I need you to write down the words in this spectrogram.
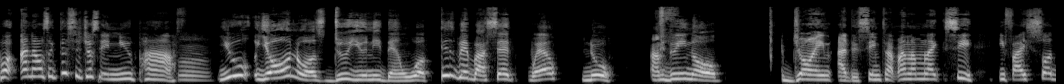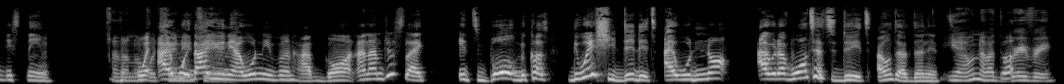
But and I was like, this is just a new path. Mm. You your own was do uni then work. This baby said, Well, no, I'm doing all join at the same time. And I'm like, see, if I saw this thing I don't know. when I would that uni, I wouldn't even have gone. And I'm just like, it's bold because the way she did it, I would not I would have wanted to do it. I wouldn't have done it. Yeah, I don't know about the bravery.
